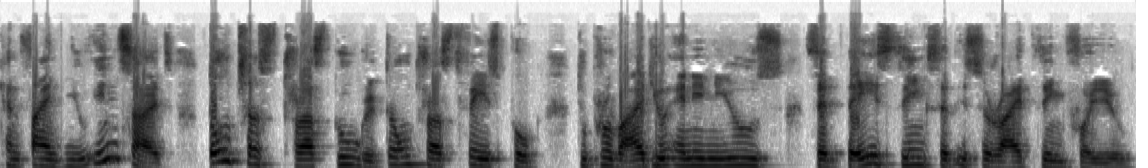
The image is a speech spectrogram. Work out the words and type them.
can find new insights. Don't just trust Google, don't trust Facebook to provide you any news that they think that is the right thing for you.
